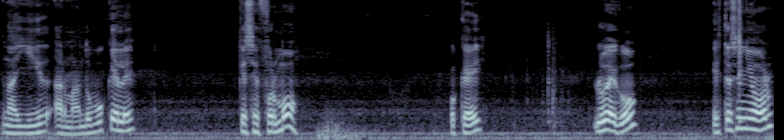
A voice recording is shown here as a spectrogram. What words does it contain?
Nayib Armando Bukele, que se formó. ¿Ok? Luego, este señor,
